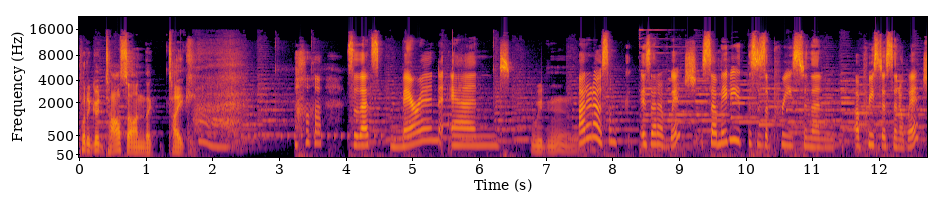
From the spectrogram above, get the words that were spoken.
put a good toss on the tyke. so that's Marin and We, I don't know, some is that a witch? So maybe this is a priest and then a priestess and a witch?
